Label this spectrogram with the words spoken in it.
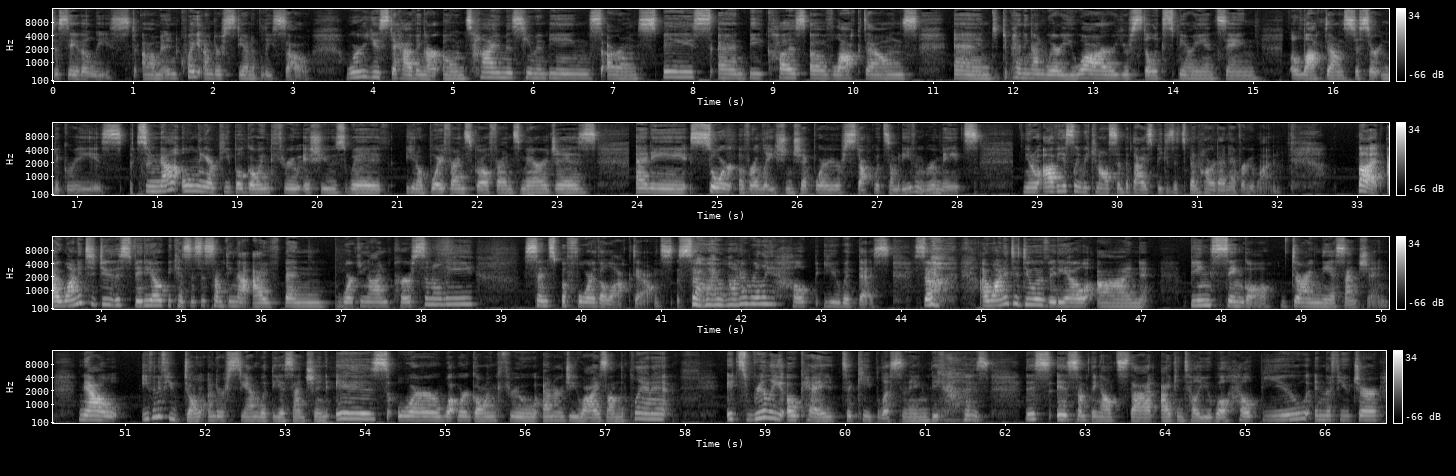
to say the least, um, and quite understandably so. We're used to having our own time as human beings, our own space, and because of lockdowns, and depending on where you are, you're still experiencing lockdowns to certain degrees. So, not only are people going through issues with, you know, boyfriends, girlfriends, marriages, any sort of relationship where you're stuck with somebody, even roommates you know, obviously we can all sympathize because it's been hard on everyone. But I wanted to do this video because this is something that I've been working on personally since before the lockdowns. So I want to really help you with this. So I wanted to do a video on being single during the ascension. Now, even if you don't understand what the ascension is or what we're going through energy wise on the planet, it's really okay to keep listening because this is something else that I can tell you will help you in the future.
